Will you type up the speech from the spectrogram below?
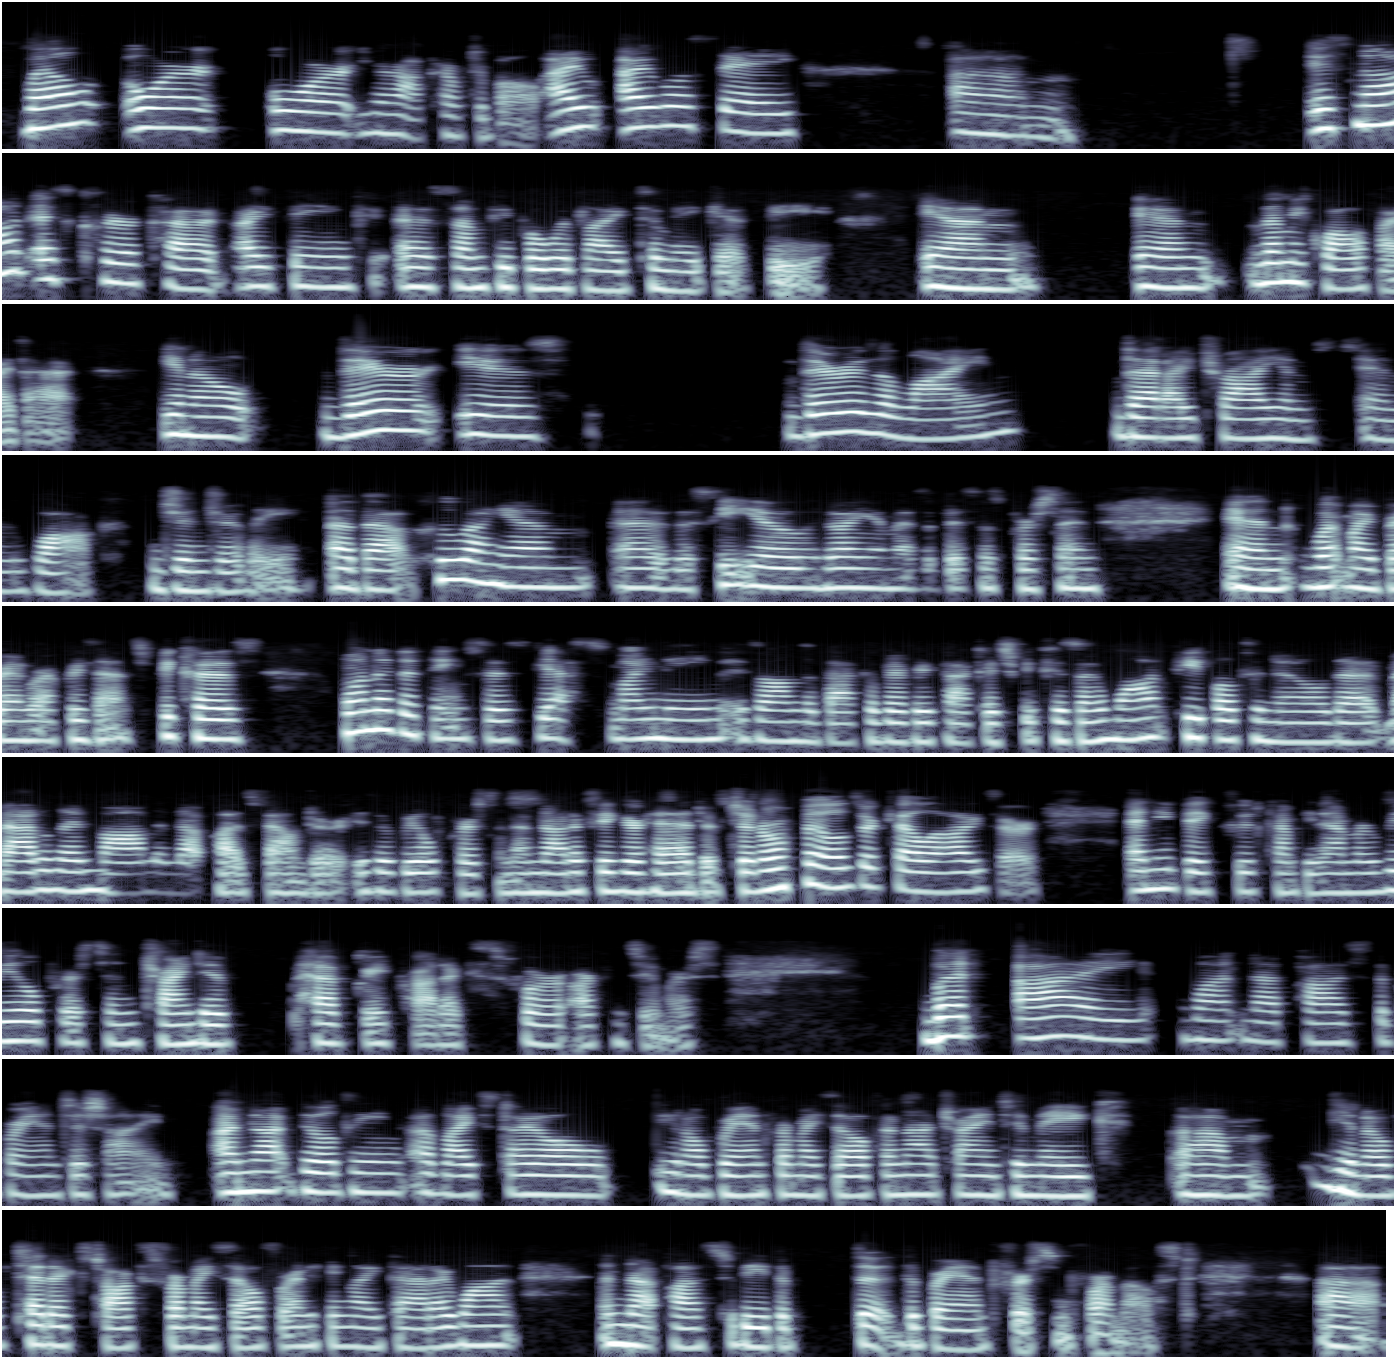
Well, or or you're not comfortable. I I will say, um, it's not as clear cut. I think as some people would like to make it be, and and let me qualify that. You know, there is there is a line that I try and, and walk gingerly about who I am as a CEO, who I am as a business person, and what my brand represents. Because one of the things is, yes, my name is on the back of every package because I want people to know that Madeline Mom and NutPods founder is a real person. I'm not a figurehead of General Mills or Kellogg's or any big food company. I'm a real person trying to have great products for our consumers. But I want NutPods, the brand, to shine. I'm not building a lifestyle, you know, brand for myself. I'm not trying to make, um, you know, TEDx talks for myself or anything like that. I want a NutPods to be the, the, the brand first and foremost. Uh,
